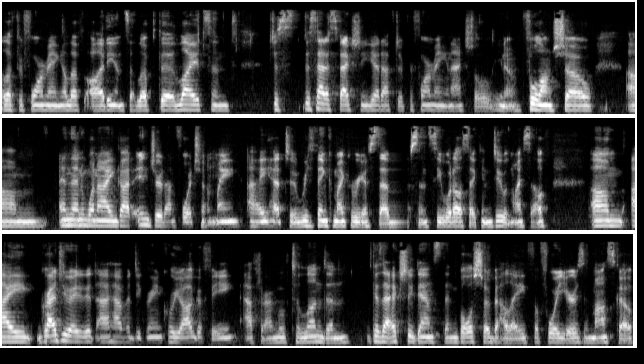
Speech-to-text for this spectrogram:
I love performing. I love audience. I love the lights and just the satisfaction you get after performing an actual, you know, full on show. Um, and then when I got injured, unfortunately, I had to rethink my career steps and see what else I can do with myself. Um, I graduated. I have a degree in choreography after I moved to London because I actually danced in Bolshoi Ballet for four years in Moscow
